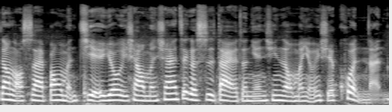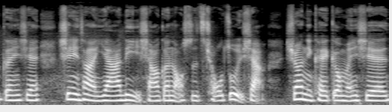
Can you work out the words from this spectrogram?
让老师来帮我们解忧一下，我们现在这个世代的年轻人，我们有一些困难跟一些心理上的压力，想要跟老师求助一下，希望你可以给我们一些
